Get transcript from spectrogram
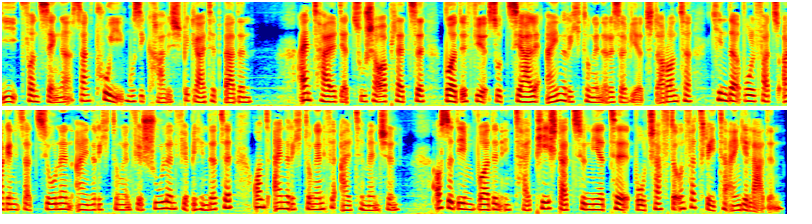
die von Sänger Sang Pui musikalisch begleitet werden. Ein Teil der Zuschauerplätze wurde für soziale Einrichtungen reserviert, darunter Kinderwohlfahrtsorganisationen, Einrichtungen für Schulen für Behinderte und Einrichtungen für alte Menschen. Außerdem wurden in Taipei stationierte Botschafter und Vertreter eingeladen.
